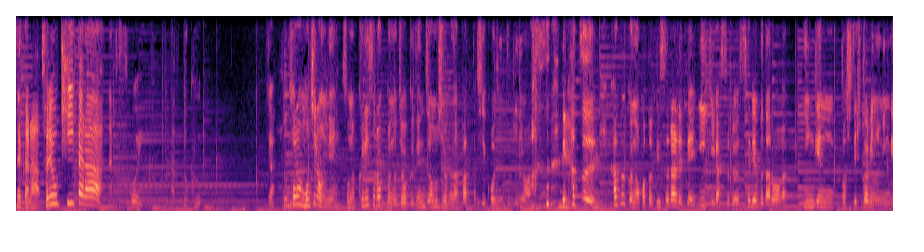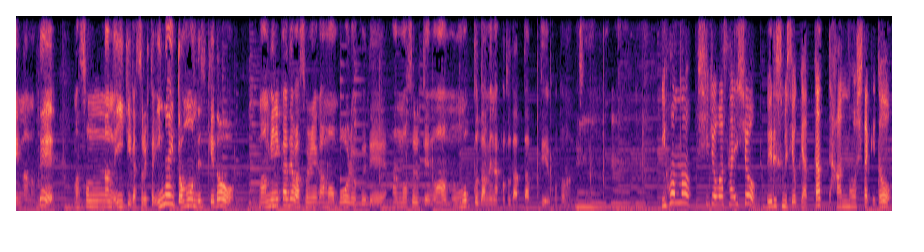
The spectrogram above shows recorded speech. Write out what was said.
だから、それを聞いたら、なんかすごい。いやそれはもちろんねそのクリス・ロックのジョーク全然面白くなかったし個人的には。でかつうん。家族のことディスられていい気がするセレブだろうが人間として一人の人間なので、まあ、そんなのいい気がする人はいないと思うんですけど、まあ、アメリカではそれがもう暴力で反応するっていうのはもうもっとダメなことだったっていうことなんですよ。うんうんうん。日本の市場は最初、ウェル・スミスよくやったって反応したけど、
